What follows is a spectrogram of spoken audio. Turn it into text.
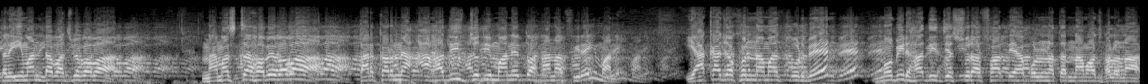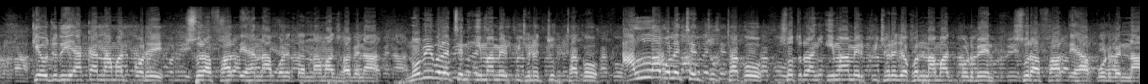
তাহলে ইমানটা বাঁচবে বাবা? নামাজটা হবে বাবা? তার কারণে হাদিস যদি মানে তো হানাফিরাই মানে। একা যখন নামাজ পড়বেন নবীর হাদিস যে সূরা ফাতিহা পড়ল না, তার নামাজ হলো না। কেউ যদি একা নামাজ পড়ে, সূরা ফাতিহা না পড়ে, তার নামাজ হবে না। নবী বলেছেন, ইমামের পিছনে চুপ থাকো। আল্লাহ বলেছেন, চুপ থাকো। সুতরাং ইমামের পিছনে যখন নামাজ পড়বেন, সূরা ফাতিহা পড়বেন না।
